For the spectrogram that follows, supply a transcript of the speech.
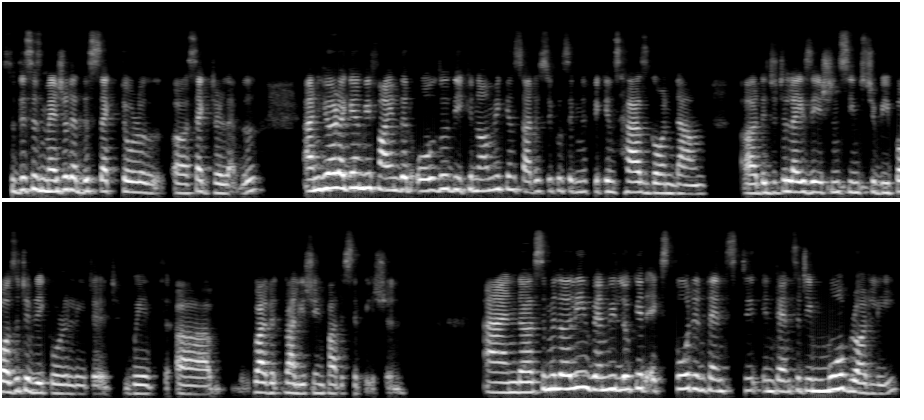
So this is measured at the sectoral uh, sector level. And here again, we find that although the economic and statistical significance has gone down, uh, digitalization seems to be positively correlated with uh, value chain participation. And uh, similarly, when we look at export intensity, intensity more broadly,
